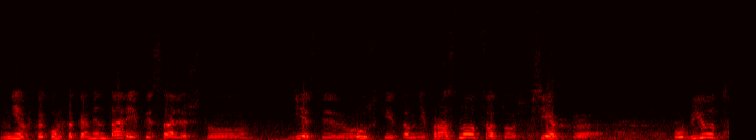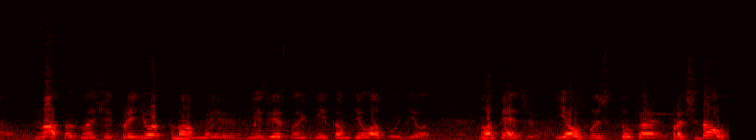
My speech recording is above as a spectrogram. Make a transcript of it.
Мне в каком-то комментарии писали, что если русские там не проснутся, то всех э, убьют, НАТО, значит, придет к нам, и неизвестно, какие там дела будет делать. Но опять же, я услышал только, прочитал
